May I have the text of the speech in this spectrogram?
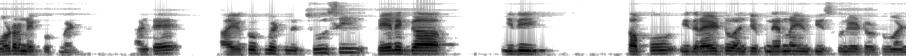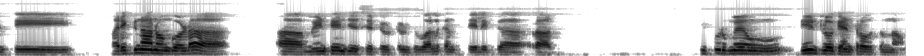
మోడర్న్ ఎక్విప్మెంట్ అంటే ఆ ఎక్విప్మెంట్ని చూసి తేలిగ్గా ఇది తప్పు ఇది రైటు అని చెప్పి నిర్ణయం తీసుకునేటటువంటి పరిజ్ఞానం కూడా మెయింటైన్ చేసేటటువంటి వాళ్ళకి అంత తేలిగ్గా రాదు. ఇప్పుడు మేము దీంట్లోకి ఎంటర్ అవుతున్నాం.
